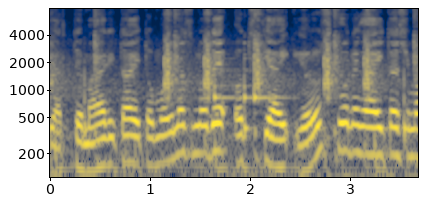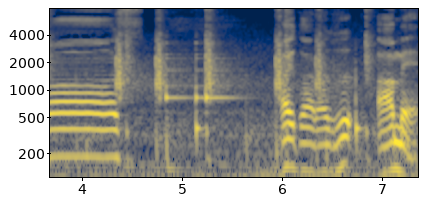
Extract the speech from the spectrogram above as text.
やってまいりたいと思いますので、お付き合いよろしくお願いいたします。相変わらず雨。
